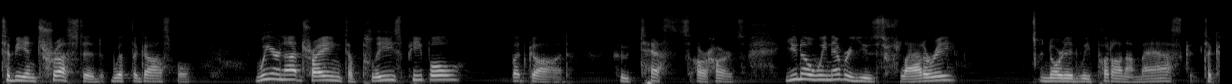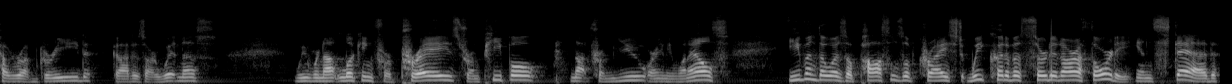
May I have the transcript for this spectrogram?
to be entrusted with the gospel. We are not trying to please people, but God, who tests our hearts. You know, we never used flattery, nor did we put on a mask to cover up greed. God is our witness. We were not looking for praise from people, not from you or anyone else even though as apostles of Christ we could have asserted our authority, instead,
